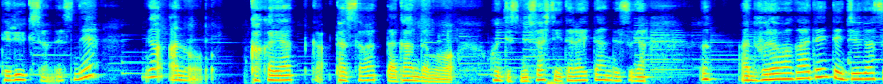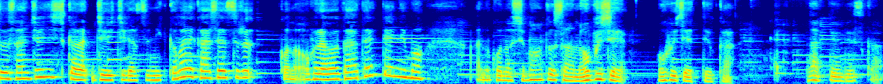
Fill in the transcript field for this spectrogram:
照之さんですね。が、あの、書かれあった、携わったガンダムを本日見させていただいたんですが、うん、あの、フラワーガーデン展10月30日から11月3日まで開催する、このフラワーガーデン展にも、あの、この島本さんのオブジェ、オブジェっていうか、なんて言うんですか、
